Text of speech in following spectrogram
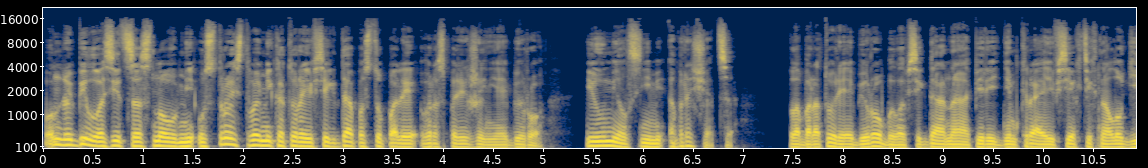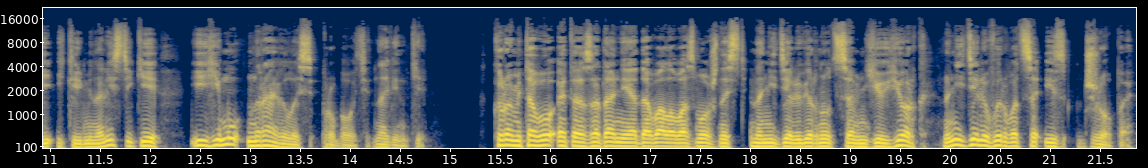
Он любил возиться с новыми устройствами, которые всегда поступали в распоряжение бюро, и умел с ними обращаться. Лаборатория бюро была всегда на переднем крае всех технологий и криминалистики, и ему нравилось пробовать новинки. Кроме того, это задание давало возможность на неделю вернуться в Нью-Йорк, на неделю вырваться из Джопа,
